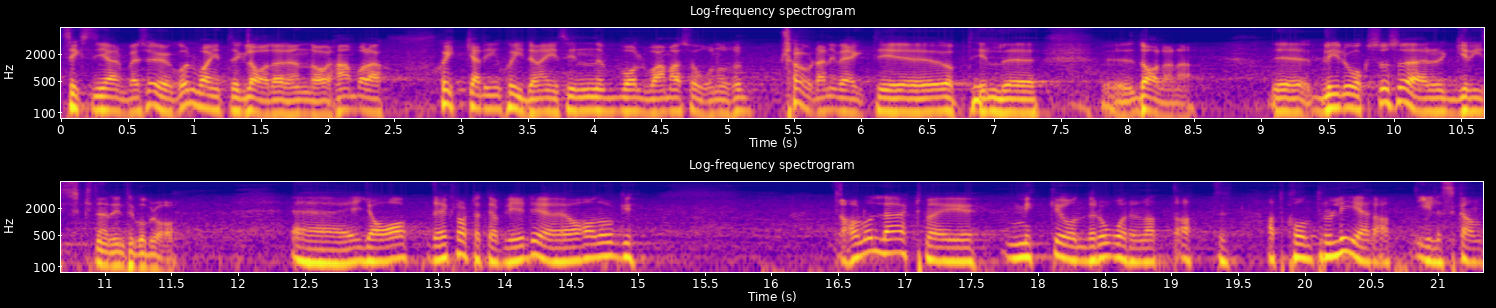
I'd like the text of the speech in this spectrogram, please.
Sixten Jernbergs ögon var inte glada den dagen. Han bara skickade in skidorna i sin Volvo Amazon och så körde han iväg till, upp till eh, Dalarna. blir du också så där grisk när det inte går bra? Eh, ja, det är klart att jag blir det. Jag har nog jag har nog lärt mig mycket under åren att, att, att kontrollera ilskan.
